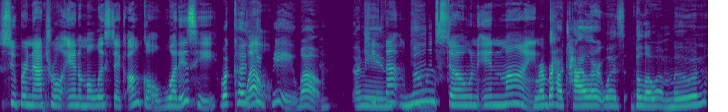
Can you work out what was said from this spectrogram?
supernatural animalistic uncle? What is he? what could Well, he be well i mean Keep that moonstone in mind. remember how tyler was below a moon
